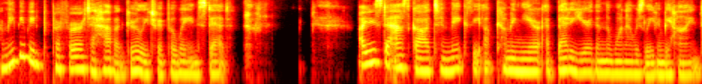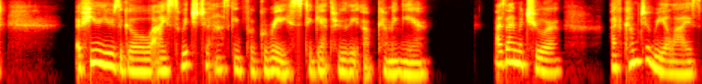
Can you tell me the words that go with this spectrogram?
or maybe we'd prefer to have a girly trip away instead. I used to ask God to make the upcoming year a better year than the one I was leaving behind. A few years ago, I switched to asking for grace to get through the upcoming year. As I mature, I've come to realize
